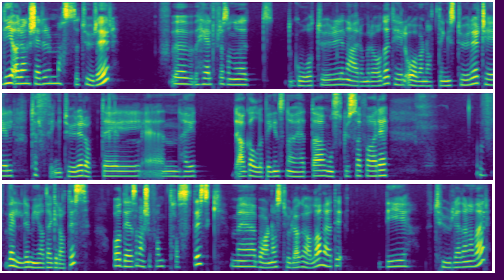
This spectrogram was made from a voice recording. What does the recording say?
De arrangerer masse turer eh, Helt fra sånne gåturer i nærområdet til overnattingsturer til tøffingturer opp til en høy ja, Galdhøpiggen, Snøhetta, moskussafari. Veldig mye av det er gratis. Og det som er så fantastisk med Barnas turlag Hadeland, er at de, de turlederne der,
